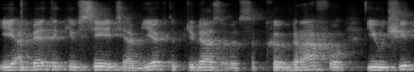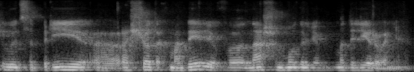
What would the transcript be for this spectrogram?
И опять-таки все эти объекты привязываются к графу и учитываются при э, расчетах модели в нашем модуле моделирования.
